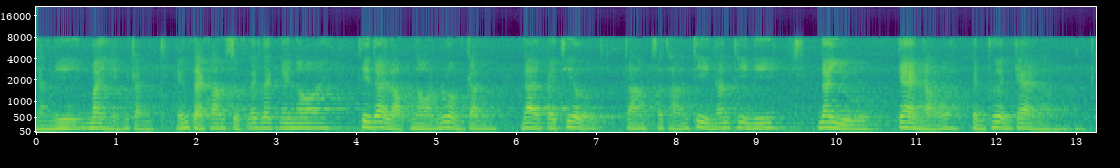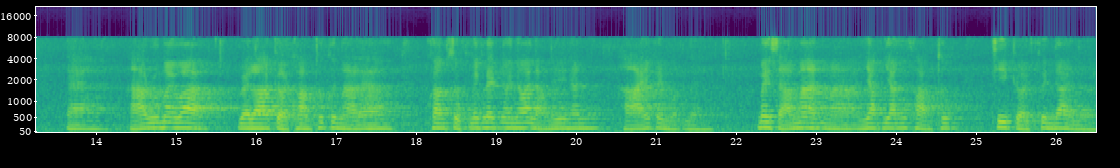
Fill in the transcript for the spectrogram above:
อย่างนี้ไม่เห็นกัน เห็นแต่ความสุขเล็กๆ น้อยๆ ที่ได้หลับนอนร่วมกัน ได้ไปเที่ยวตามสถานที่นั้นที่นี้ ได้อยู่แก้เหงาเป็นเพื่อนแก้เหงา แต่หารู้ไหมว่า เวลาเกิดความทุกข์ขึ้นมาแล้ว ความสุขเล็กๆ น้อยๆ เหล่านี้นั้นหายไปหมดเลย ไม่สามารถมายับยั้งความทุกข์ที่เกิดขึ้นได้เลย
